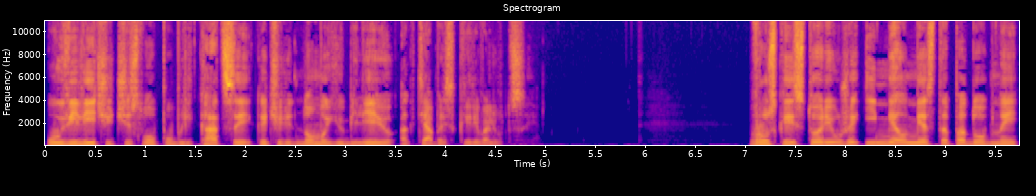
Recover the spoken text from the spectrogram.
увеличить число публикаций к очередному юбилею Октябрьской революции. В русской истории уже имел место подобный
